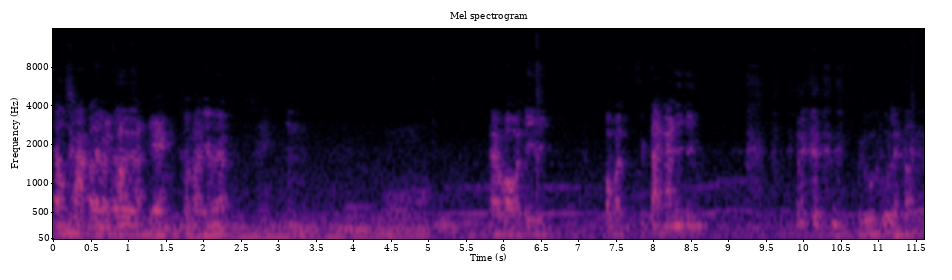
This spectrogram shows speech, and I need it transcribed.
ต้องจำฉากอะไรแบบมีเอความอขัดแย้งความขัดแย้งแบบ ใช่อืมโอ้แต่พอมาตีพอมาศึกษางานจริงไม่รู้พูดอะไรต่อเลย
